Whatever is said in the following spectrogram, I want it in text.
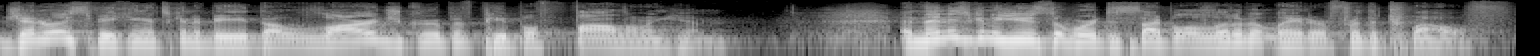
generally speaking, it's going to be the large group of people following him. And then he's going to use the word disciple a little bit later for the 12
